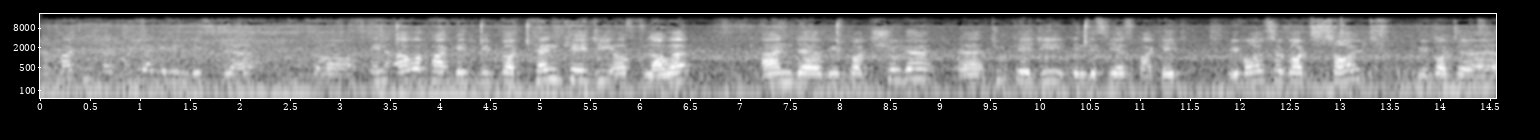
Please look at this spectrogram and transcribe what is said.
the package that we are giving this year. So, in our package, we've got 10 kg of flour and uh, we've got sugar, uh, 2 kg in this year's package. We've also got salt, we've got uh,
